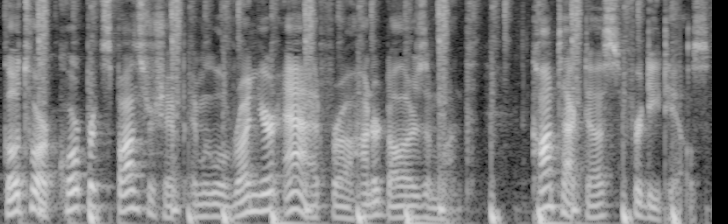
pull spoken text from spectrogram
go to our corporate sponsorship and we will run your ad for $100 a month. Contact us for details.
